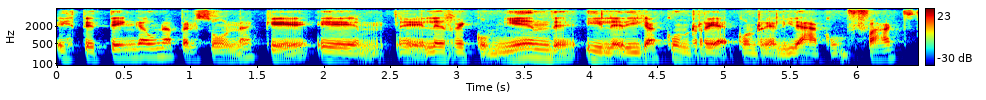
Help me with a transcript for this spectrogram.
este, tenga una persona que em, eh, le recomiende y le diga con, con realidad, con facts,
